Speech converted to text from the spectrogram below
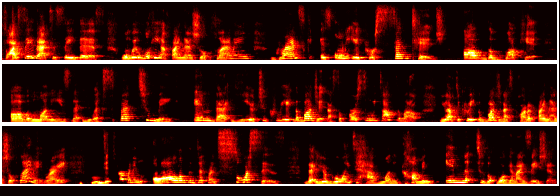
So I say that to say this when we're looking at financial planning, grants is only a percentage of the bucket of monies that you expect to make in that year to create the budget. That's the first thing we talked about. You have to create the budget. That's part of financial planning, right? Mm-hmm. Determining all of the different sources that you're going to have money coming into the organization.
